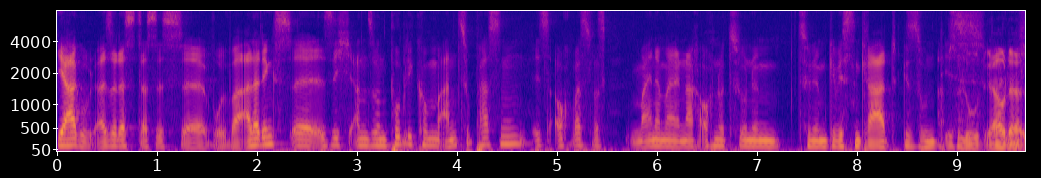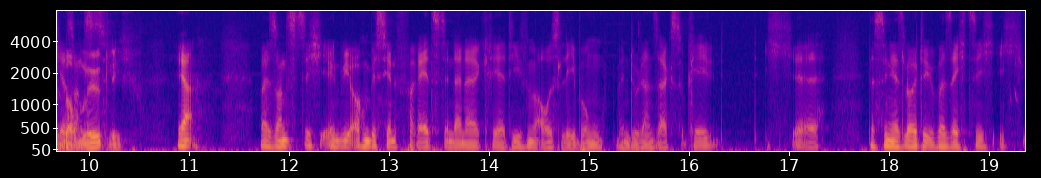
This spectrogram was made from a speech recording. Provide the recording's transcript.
Ja, gut, also das, das ist äh, wohl wahr. Allerdings, äh, sich an so ein Publikum anzupassen, ist auch was, was meiner Meinung nach auch nur zu einem zu einem gewissen Grad gesund ist. Absolut, ja, oder überhaupt sonst- möglich. Ja, weil sonst dich irgendwie auch ein bisschen verrätst in deiner kreativen Auslebung, wenn du dann sagst, okay, ich, äh, das sind jetzt Leute über 60, ich,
